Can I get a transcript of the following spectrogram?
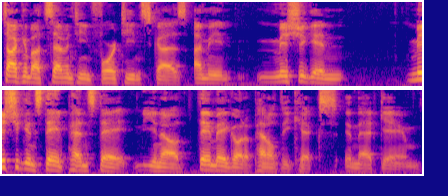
talking about 17-14 scuzz. I mean, Michigan Michigan State, Penn State, you know, they may go to penalty kicks in that game,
